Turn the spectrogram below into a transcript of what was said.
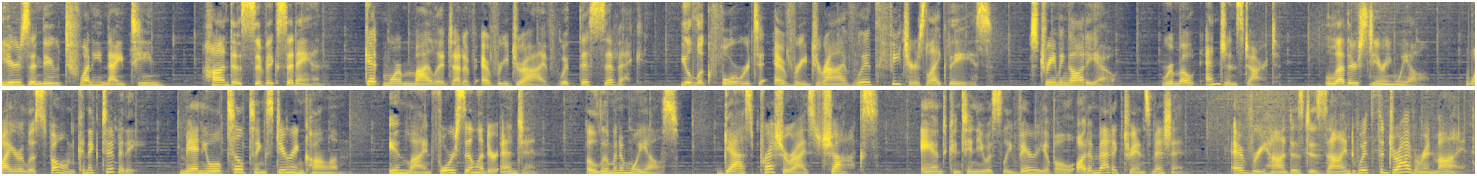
Here's a new 2019 Honda Civic Sedan. Get more mileage out of every drive with this Civic. You'll look forward to every drive with features like these. Streaming audio, remote engine start, leather steering wheel, wireless phone connectivity, manual tilting steering column, inline four-cylinder engine, aluminum wheels, gas pressurized shocks, and continuously variable automatic transmission. Every Honda is designed with the driver in mind.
